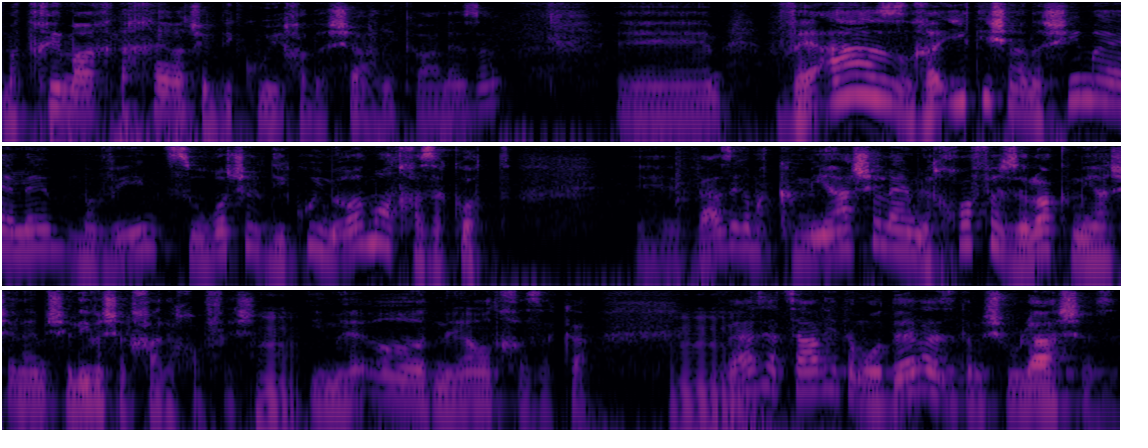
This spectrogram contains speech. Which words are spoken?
מתחיל מערכת אחרת של דיכוי חדשה, נקרא לזה. Uh, ואז ראיתי שהאנשים האלה מביאים צורות של דיכוי מאוד מאוד חזקות. Uh, ואז גם הכמיהה שלהם לחופש, זה לא הכמיהה שלהם שלי ושלך לחופש. Mm. היא מאוד מאוד חזקה. Mm. ואז יצרתי את המודל הזה, את המשולש הזה.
